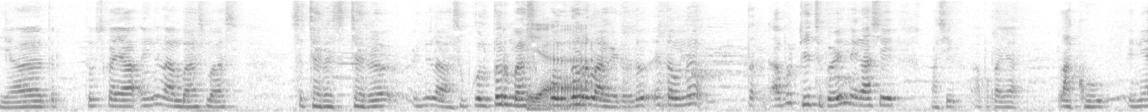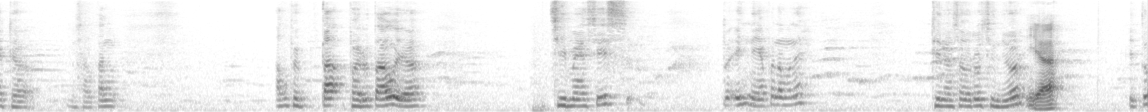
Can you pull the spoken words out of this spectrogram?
Ya ter- terus kayak inilah bahas-bahas sejarah-sejarah inilah subkultur bahas Iya. subkultur lah gitu. Tuh eh tahunya te- apa dia juga ini ngasih ngasih apa kayak lagu ini ada misalkan aku tak baru tahu ya Jimesis ini apa namanya? Dinosaurus Junior. Ya itu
